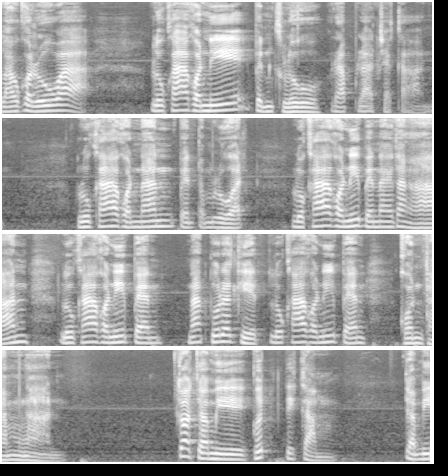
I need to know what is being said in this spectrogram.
เราก็รู้ว่า ลูกค้าคนนี้เป็นครูรับราชการ ลูกค้าคนนั้นเป็นตำรวจ ลูกค้าคนนี้เป็นนายทหาร ลูกค้าคนนี้เป็นนักธุรกิจ ลูกค้าคนนี้เป็นคนทำงาน ก็จะมีพฤติกรรม จะมี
